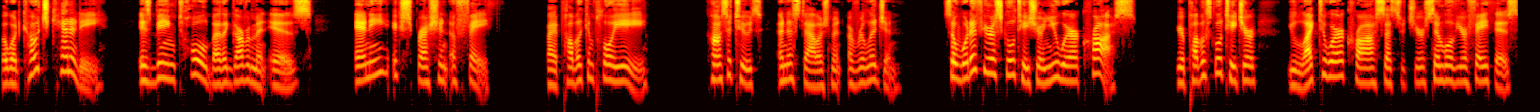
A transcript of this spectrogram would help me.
But what Coach Kennedy is being told by the government is any expression of faith by a public employee constitutes an establishment of religion. So, what if you're a school teacher and you wear a cross? You're a public school teacher, you like to wear a cross, that's what your symbol of your faith is.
